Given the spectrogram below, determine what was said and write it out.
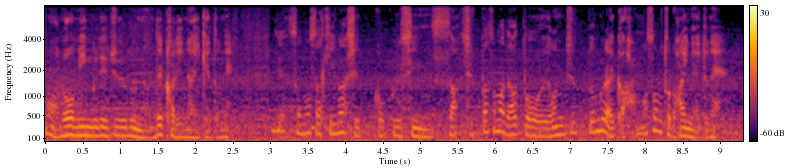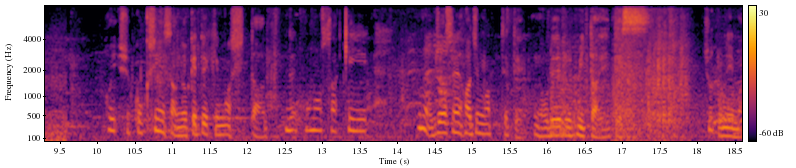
まあローミングで十分なんで借りないけどね。でその先が出国審査。出発まであと40分ぐらいか、まあ、そろそろ入んないとね。はい出国審査抜けてきました。でこの先もう乗船始まってて乗れるみたいです。ちょっとね今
